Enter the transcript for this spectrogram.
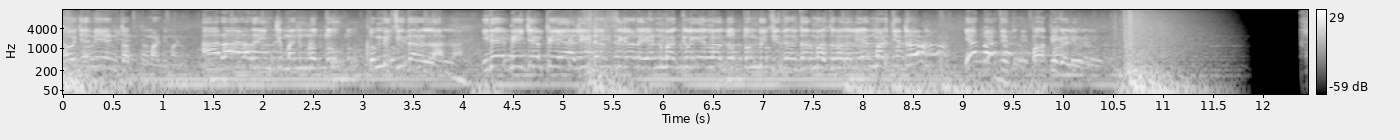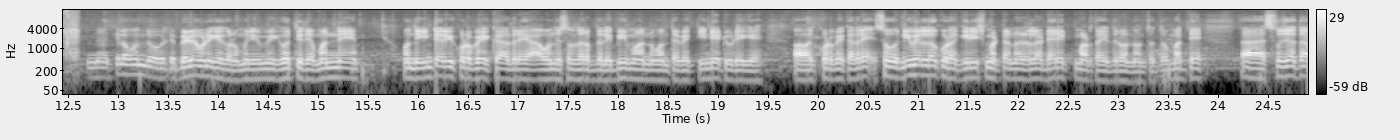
ಸೌಜನ್ಯ ಏನು ತಪ್ಪು ಮಾಡಿ ಆರ ಆರು ಇಂಚು ಮಣ್ಣು ತುಂಬಿಸಿದಾರಲ್ಲ. ಇದೇ ಬಿಜೆಪಿಯ ಲೀಡರ್ಸ್ಗಳ ಹೆಣ್ಮಕ್ಳಿಗೆಲ್ಲ ಅದು ತುಂಬಿಸಿದ್ರೆ ಧರ್ಮಸ್ಥಳದಲ್ಲಿ ಏನ್ ಮಾಡ್ತಿದ್ರು? ಏನ್ ಮಾಡ್ತಿದ್ರು? ಪಾಪಿಗಳು ಕೆಲವೊಂದು ಬೆಳವಣಿಗೆಗಳು ನಿಮಗೆ ಗೊತ್ತಿದೆ, ಮೊನ್ನೆ ಒಂದು ಇಂಟರ್ವ್ಯೂ ಕೊಡಬೇಕಾದ್ರೆ ಆ ಒಂದು ಸಂದರ್ಭದಲ್ಲಿ ಭೀಮಾ ಅನ್ನುವಂಥ ವ್ಯಕ್ತಿ ಇಂಡಿಯಾ ಟುಡೇಗೆ ಕೊಡಬೇಕಾದ್ರೆ. ಸೊ ನೀವೆಲ್ಲರೂ ಕೂಡ ಗಿರೀಶ್ ಮಟ್ಟನವರೆಲ್ಲ ಡೈರೆಕ್ಟ್ ಮಾಡ್ತಾ ಇದ್ದರು ಅನ್ನೋಂಥದ್ದು ಮತ್ತು ಸುಜಾತಾ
